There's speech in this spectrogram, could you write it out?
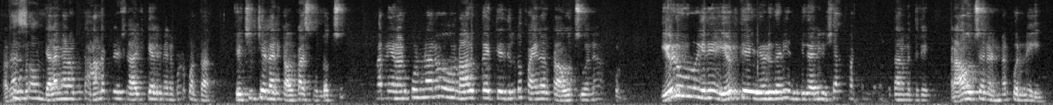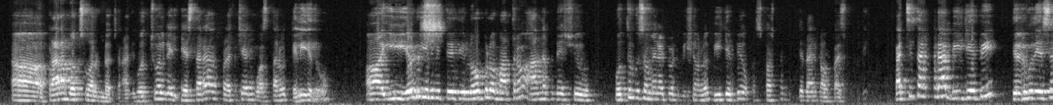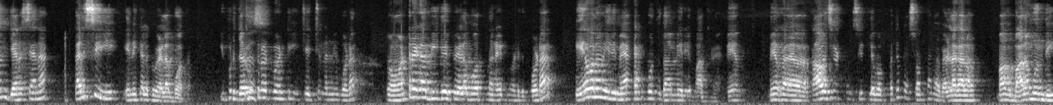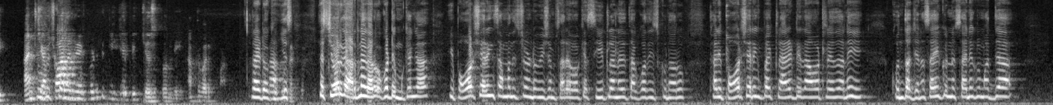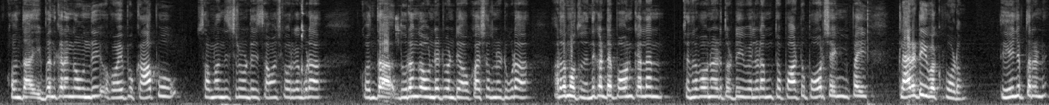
ప్రధానమంత్రి. తెలంగాణ ఆంధ్రప్రదేశ్ రాజకీయాల మీద కూడా కొంత చర్చించేదానికి అవకాశం ఉండొచ్చు. మరి నేను అనుకుంటున్నాను నాలుగైదు తేదీల్లో ఫైనల్ కావచ్చు అని అనుకుంటున్నాను ఏడు ఏడు ఏడు కానీ ఎనిమిది కానీ విశాఖపట్నం ప్రధానమంత్రి రావచ్చు అని అంటున్నారు. కొన్ని ఆ, ప్రారంభోత్సవాలు ఉండొచ్చు. అది వర్చువల్గా చేస్తారా? ప్రత్యేకంగా వస్తారో తెలియదు. ఈ ఏడు ఎనిమిది తేదీ లోపల మాత్రం ఆంధ్రప్రదేశ్ పొత్తులకు సంబంధించినటువంటి విషయంలో బీజేపీ ఒక స్పష్టత ఇచ్చేదానికి అవకాశం ఉంది. ఖచ్చితంగా బీజేపీ తెలుగుదేశం జనసేన కలిసి ఎన్నికలకు వెళ్ళబోతారు ఇప్పుడు జరుగుతున్నటువంటి చర్చలన్నీ కూడా ఒంటరిగా బీజేపీ వెళ్ళబోతుంది అనేటువంటిది కూడా కేవలం ఇది మేకపోతు గాంభీర్యం మాత్రమే. మేము మేము కావాల్సినటువంటి సీట్లు ఇవ్వకపోతే మేము సొంతంగా వెళ్ళగలం మాకు బలం ఉంది అని చెప్పాలనేటువంటిది బీజేపీ చేస్తుంది అంతవరకు మాత్రం. రైట్ ఓకే ఎస్ ఎస్ చివరిగా అరుణ గారు ఒకటి ముఖ్యంగా ఈ పవర్ షేరింగ్ సంబంధించినటువంటి విషయం. సరే ఓకే సీట్లు అనేది తక్కువ తీసుకున్నారు. కానీ పవర్ షేరింగ్పై క్లారిటీ రావట్లేదు అని కొంత జన సైనికుల సైనికుల మధ్య కొంత ఇబ్బందికరంగా ఉంది. ఒకవైపు కాపు సంబంధించినటువంటి సామాజిక వర్గం కూడా కొంత దూరంగా ఉండేటువంటి అవకాశాలు ఉన్నట్టు కూడా అర్థమవుతుంది. ఎందుకంటే పవన్ కళ్యాణ్ చంద్రబాబు నాయుడు తోటి వెళ్ళడంతో పాటు పవర్ షేరింగ్పై క్లారిటీ ఇవ్వకపోవడం. ఏం చెప్తారండి?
